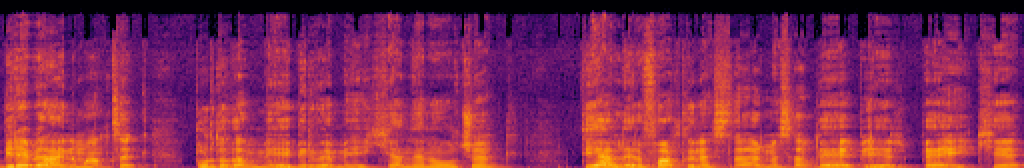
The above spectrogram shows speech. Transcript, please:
Birebir aynı mantık. Burada da M1 ve M2 yan olacak. Diğerleri farklı nesneler. Mesela B1, B2,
